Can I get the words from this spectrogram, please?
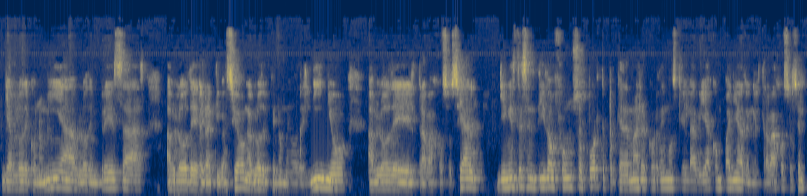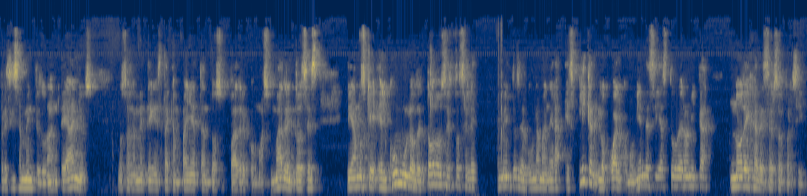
y habló de economía, habló de empresas, habló de reactivación, habló del fenómeno del niño, habló del trabajo social y en este sentido fue un soporte porque además recordemos que él había acompañado en el trabajo social precisamente durante años, no solamente en esta campaña tanto a su padre como a su madre. Entonces, digamos que el cúmulo de todos estos elementos de alguna manera explican, lo cual, como bien decías tú, Verónica, no deja de ser sorpresivo.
